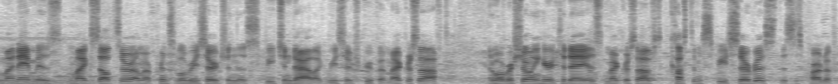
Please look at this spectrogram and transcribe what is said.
My name is Mike Seltzer. I'm a principal research in the Speech and Dialogue Research Group at Microsoft. And what we're showing here today is Microsoft's custom speech service. This is part of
